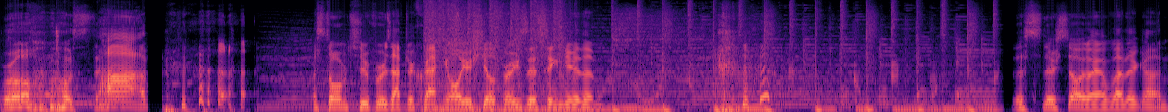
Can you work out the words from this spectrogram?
Bro, stop. A stormtrooper is after cracking all your shield for existing near them. This, they're so annoying. I'm glad they're gone.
